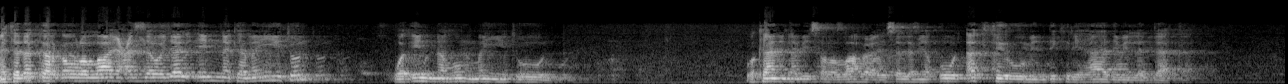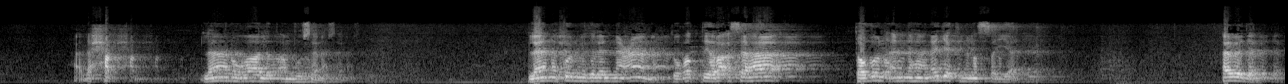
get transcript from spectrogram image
نتذكر قول الله عز وجل إنك ميت وإنهم ميتون. وكان النبي صلى الله عليه وسلم يقول أكثروا من ذكر هادم اللذات هذا حق. لا نغالط أنفسنا. لا نكون مثل النعامة تغطي رأسها تظن أنها نجت من الصياد. أبدا.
